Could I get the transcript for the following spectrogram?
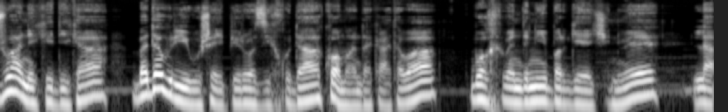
ژوانێکی دیکە بە دەوری وشەی پیرۆزی خوددا کۆمان دەکاتەوە بۆ خوێندنی بڕگەیەکی نوێ لە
